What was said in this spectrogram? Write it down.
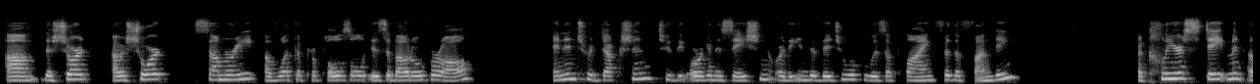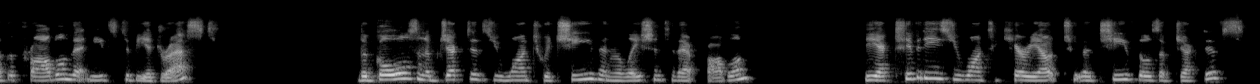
Um, the short, a short summary of what the proposal is about overall, an introduction to the organization or the individual who is applying for the funding, a clear statement of the problem that needs to be addressed, the goals and objectives you want to achieve in relation to that problem, the activities you want to carry out to achieve those objectives.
